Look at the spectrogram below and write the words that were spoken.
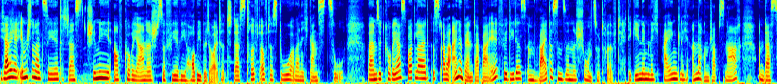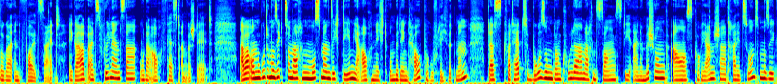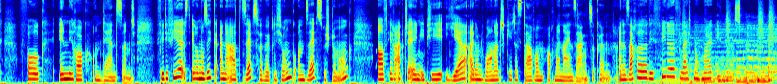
Ich habe ja eben schon erzählt, dass Jimmy auf Koreanisch so viel wie Hobby bedeutet. Das trifft auf das Duo aber nicht ganz zu. Beim Südkorea-Spotlight ist aber eine Band dabei, für die das im weitesten Sinne schon zutrifft. Die gehen nämlich eigentlich anderen Jobs nach und das sogar in Vollzeit. Egal ob als Freelancer oder auch festangestellt. Aber um gute Musik zu machen, muss man sich dem ja auch nicht unbedingt hauptberuflich widmen. Das Quartett Bosung Donkula machen Songs, die eine Mischung aus koreanischer Traditionsmusik, Folk, Indie-Rock und Dance sind. Für die vier ist ihre Musik eine Art Selbstverwirklichung und Selbstbestimmung. Auf ihrer aktuellen EP Yeah, I Don't Want It geht es darum, auch mal Nein sagen zu können. Eine Sache, die viele vielleicht noch mal üben müssten.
